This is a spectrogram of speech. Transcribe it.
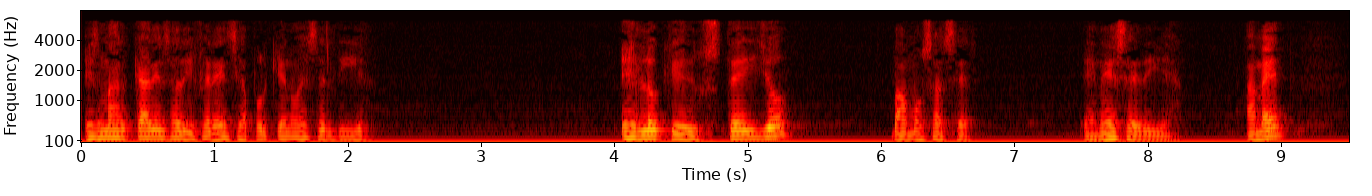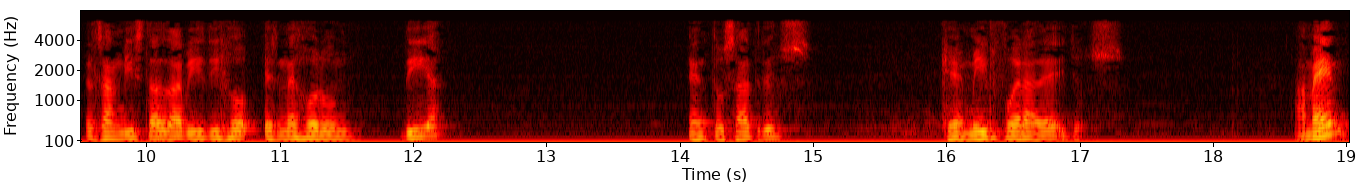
es marcar esa diferencia, porque no es el día. Es lo que usted y yo vamos a hacer en ese día. Amén. El salmista David dijo, es mejor un día en tus atrios que mil fuera de ellos. Amén.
